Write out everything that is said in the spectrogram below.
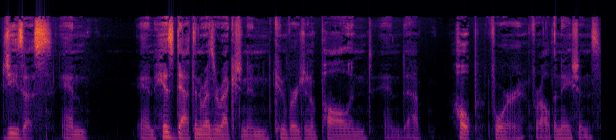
Jesus and and his death and resurrection and conversion of Paul and and uh, hope for for all the nations.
